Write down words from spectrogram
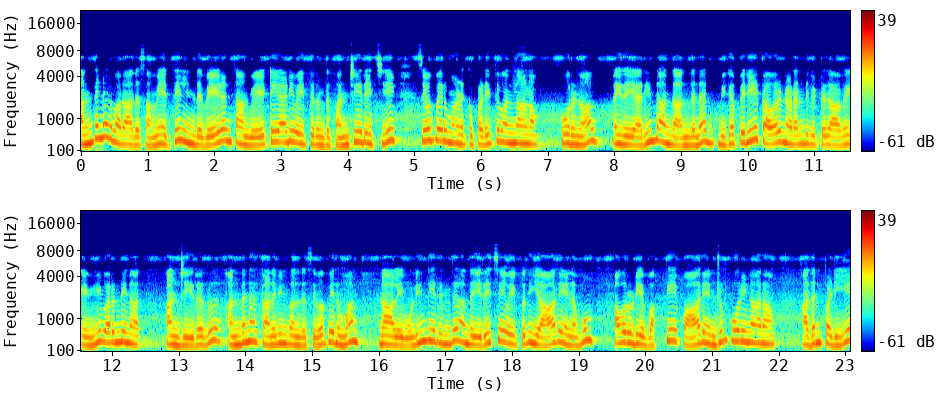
அந்தனர் வராத சமயத்தில் இந்த வேடன் தான் வேட்டையாடி வைத்திருந்த பன்றி இறைச்சியை சிவபெருமானுக்கு படைத்து வந்தானாம். ஒரு நாள் இதை அறிந்த அந்த அந்தனர் மிகப்பெரிய தவறு நடந்து விட்டதாக எண்ணி வருந்தினார். அன்று இரவு அந்தனர் கனவில் வந்த சிவபெருமான் நாளை ஒளிந்திருந்து அந்த இறைச்சியை வைப்பது யார் எனவும் அவருடைய பக்தியை பார் என்றும் கூறினாராம். அதன்படியே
